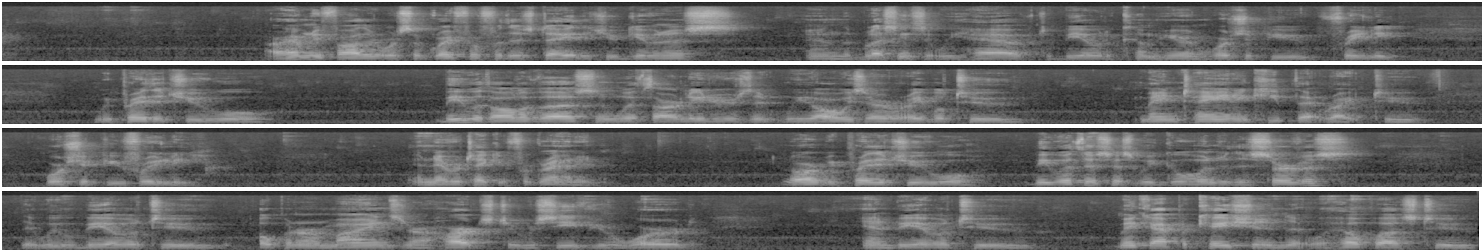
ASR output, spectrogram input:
Our Heavenly Father, we're so grateful for this day that you've given us and the blessings that we have to be able to come here and worship you freely. We pray that you will be with all of us and with our leaders, that we always are able to maintain and keep that right to worship you freely and never take it for granted. Lord, we pray that you will be with us as we go into this service that we will be able to open our minds and our hearts to receive your word and be able to make application that will help us to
